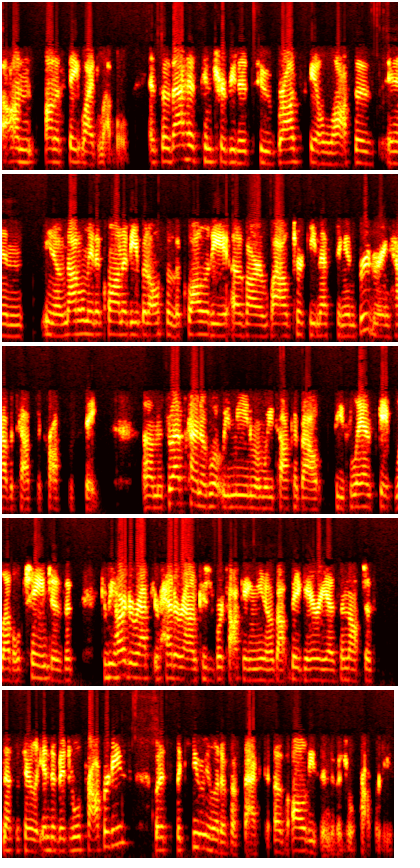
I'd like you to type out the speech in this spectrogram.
on on a statewide level. And so that has contributed to broad scale losses in you know not only the quantity but also the quality of our wild turkey nesting and brooding habitats across the state. Um, so that's kind of what we mean when we talk about these landscape level changes. It can be hard to wrap your head around because we're talking, you know, about big areas and not just necessarily individual properties, but it's the cumulative effect of all these individual properties.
